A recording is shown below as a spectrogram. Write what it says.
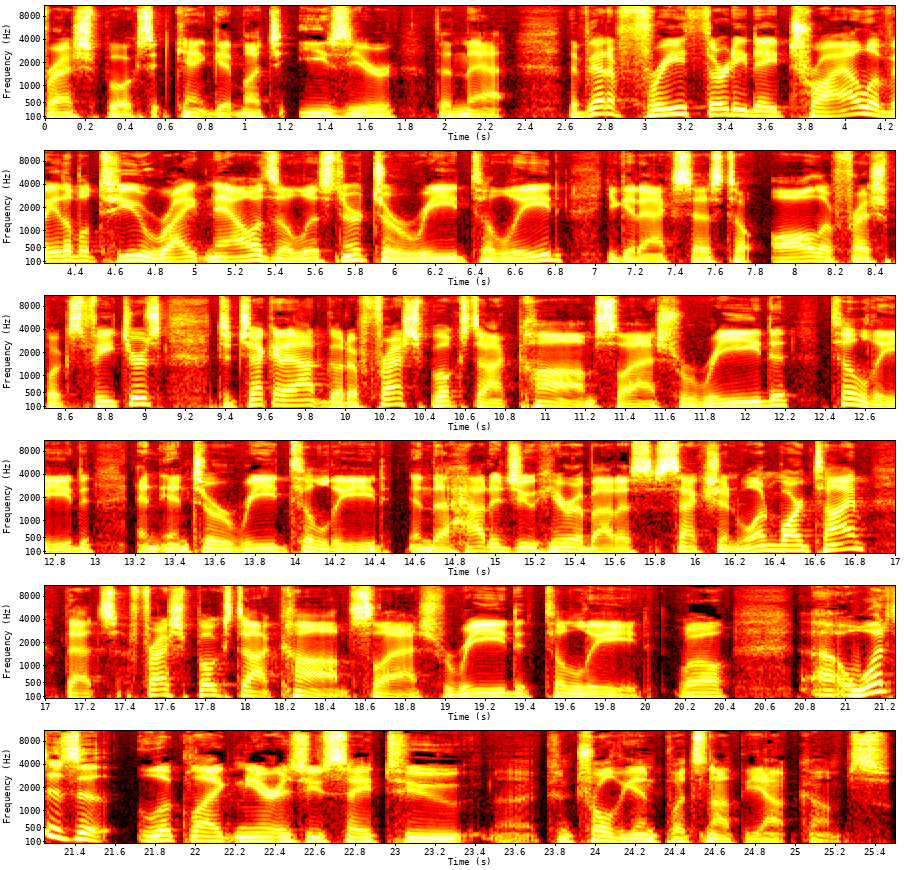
FreshBooks. It can't get much easier than that. They've got a free 30-day trial available to you right now as a listener to Read to Lead. You get access to all of FreshBooks features. To check it out, go to freshbooks.com slash read to lead and enter Read to Lead in the How Did You Hear About Us section. One more time, that's freshbooks.com slash read to lead. Well, uh, what does it look like, Nir as you say, to uh, control the inputs, not the outcomes?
